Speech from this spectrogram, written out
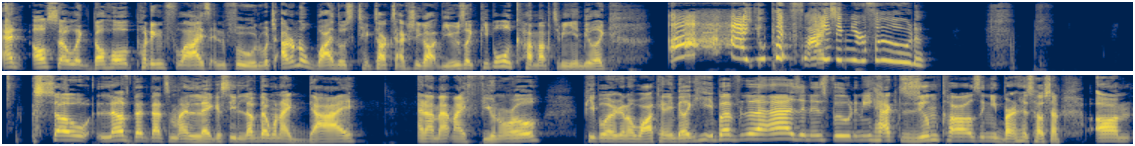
and also like the whole putting flies in food, which I don't know why those TikToks actually got views. Like people will come up to me and be like, "Ah, you put flies in your food." So love that that's my legacy. Love that when I die and I'm at my funeral, people are gonna walk in and be like, he put flies in his food and he hacked Zoom calls and he burnt his house down. Um,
